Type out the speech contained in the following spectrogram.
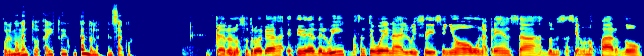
Por el momento, ahí estoy juntándola en sacos. Claro, nosotros acá, esta idea de Luis, bastante buena. El Luis se diseñó una prensa donde se hacían unos fardos,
